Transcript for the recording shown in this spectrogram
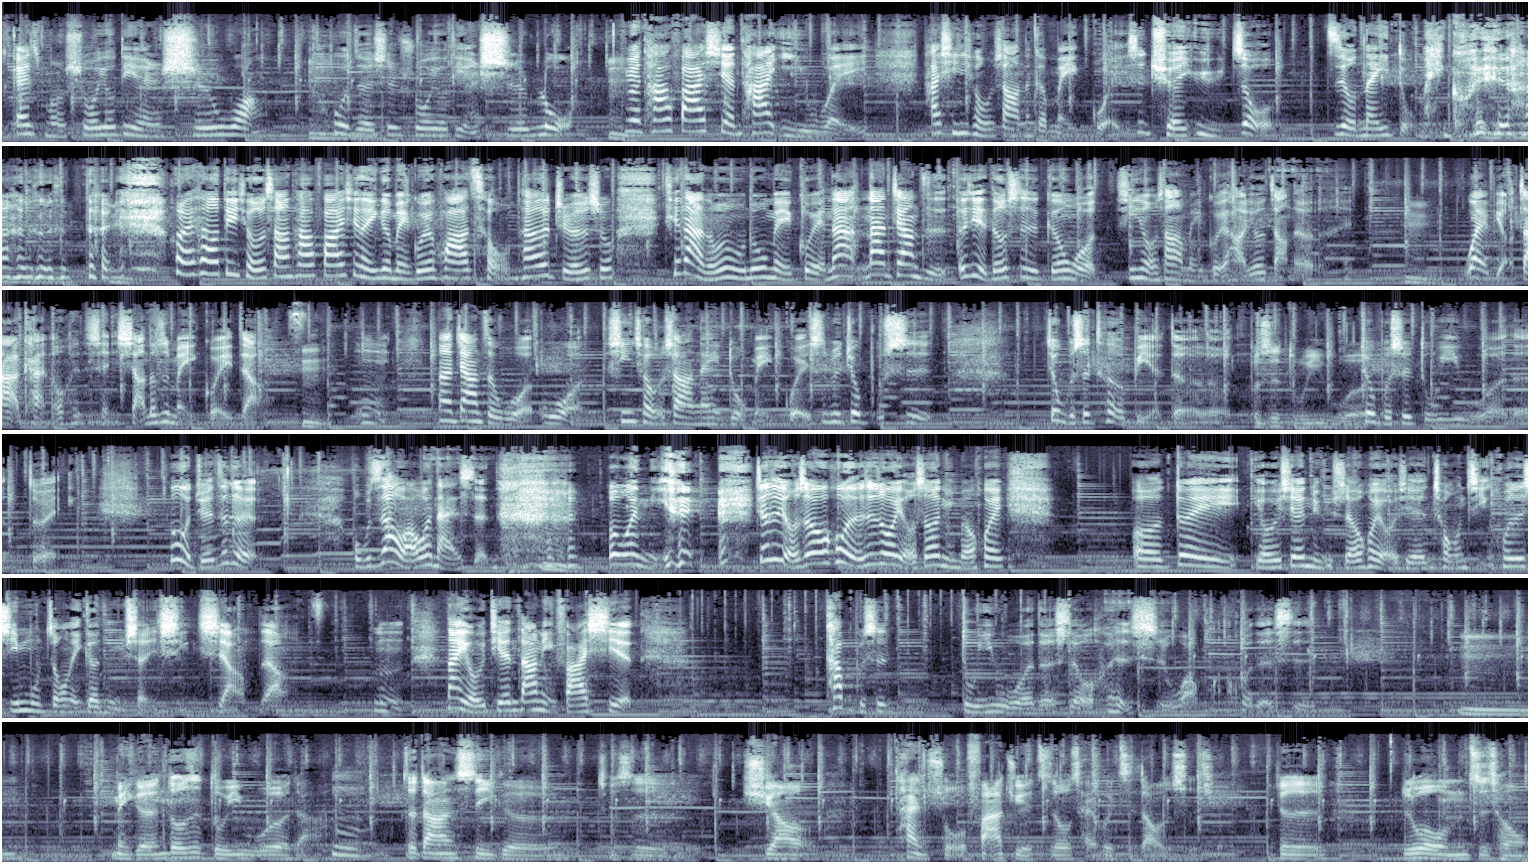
该怎么说，有点失望，嗯、或者是说有点失落，嗯、因为他发现他以为他星球上那个玫瑰是全宇宙只有那一朵玫瑰啊，对。嗯、后来他到地球上，他发现了一个玫瑰花丛，他就觉得说：“天哪，怎么那么多玫瑰？那那这样子，而且都是跟我星球上的玫瑰哈，又长得很，嗯，外表乍看都很很像，都是玫瑰这样。嗯嗯。那这样子我，我我星球上的那一朵玫瑰，是不是就不是就不是特别的了？不是独一无二，就不是独一无二的。对，所以我觉得这个，我不知道，我要问男生，嗯、问问你，就是有时候，或者是说，有时候你们会，呃，对，有一些女生会有一些憧憬，或者心目中的一个女神形象这样子。嗯，那有一天，当你发现她不是独一无二的时候，会很失望吗？或者是？嗯，每个人都是独一无二的啊。嗯，这当然是一个就是需要探索、发掘之后才会知道的事情。就是如果我们只从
